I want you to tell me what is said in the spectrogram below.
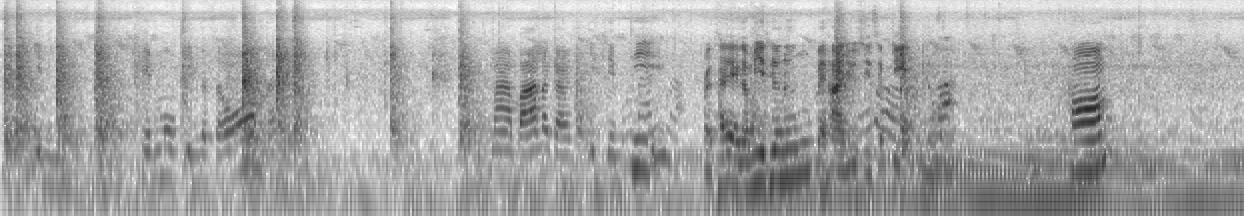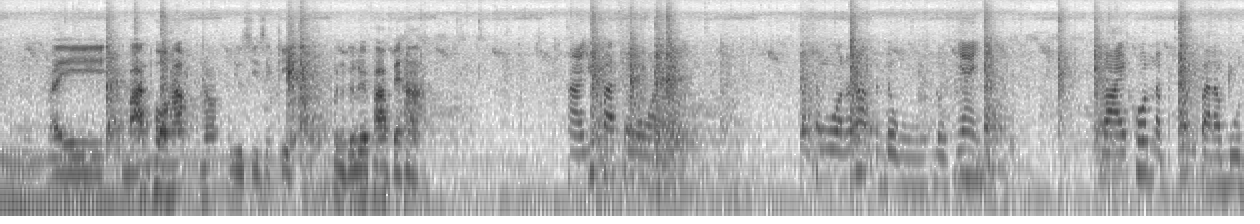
บ่ได้กินเฮ็ดหมูกินก็สะอ้อนนะมาบ้านแล้วก็กินเต็มที่ไปไทยก็มีเทื่อนึงไปหาอยู่ศรีสะเกษพี่น้องหอม ไปบ้านพ่อฮักเนาะอยู่ศรีสะเกษเพิ่นก็เลยพาไปหา หาอยู่ปลาสงวนปลาสงวนแล้วเนาะเป็นดงดงใหญ่ หลายคนน่ะพ่นปลาระบุญ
